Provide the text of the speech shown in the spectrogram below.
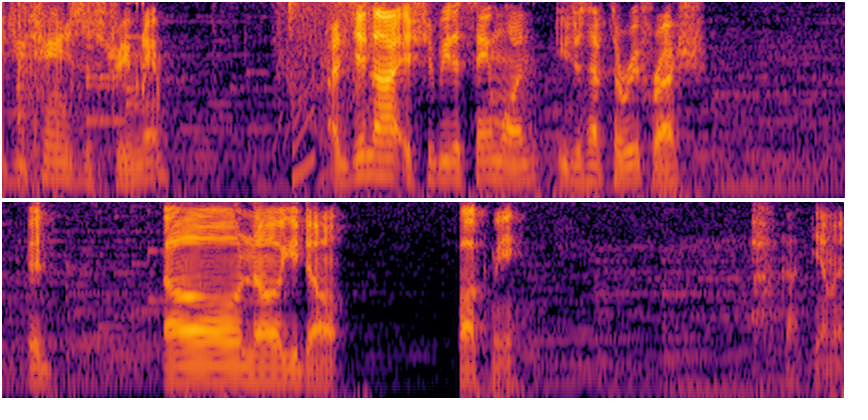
Did you change the stream name? I did not. It should be the same one. You just have to refresh. It. Oh, no, you don't. Fuck me. God damn it.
